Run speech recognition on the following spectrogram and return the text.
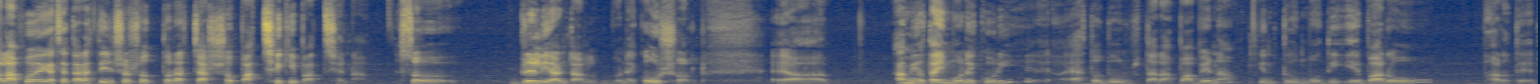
আলাপ হয়ে গেছে তারা তিনশো সত্তর আর চারশো পাচ্ছে কি পাচ্ছে না। সো ব্রিলিয়ান্ট আল মানে কৌশল। আমিও তাই মনে করি, এত দূর তারা পাবে না, কিন্তু মোদি এবারও ভারতের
